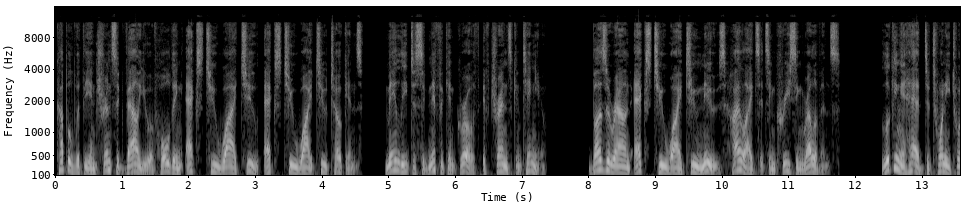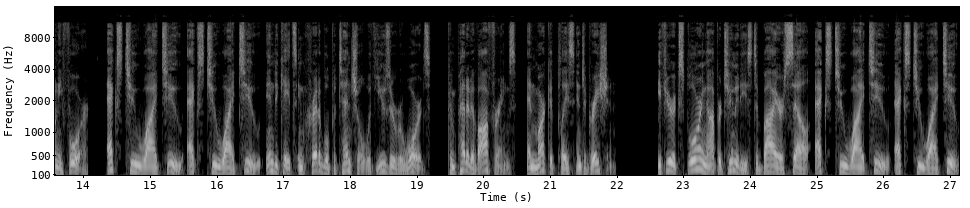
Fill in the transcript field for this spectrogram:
coupled with the intrinsic value of holding X2Y2 X2Y2 tokens, may lead to significant growth if trends continue. Buzz around X2Y2 news highlights its increasing relevance. Looking ahead to 2024, X2Y2 X2Y2 indicates incredible potential with user rewards, competitive offerings, and marketplace integration. If you're exploring opportunities to buy or sell X2Y2 X2Y2,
